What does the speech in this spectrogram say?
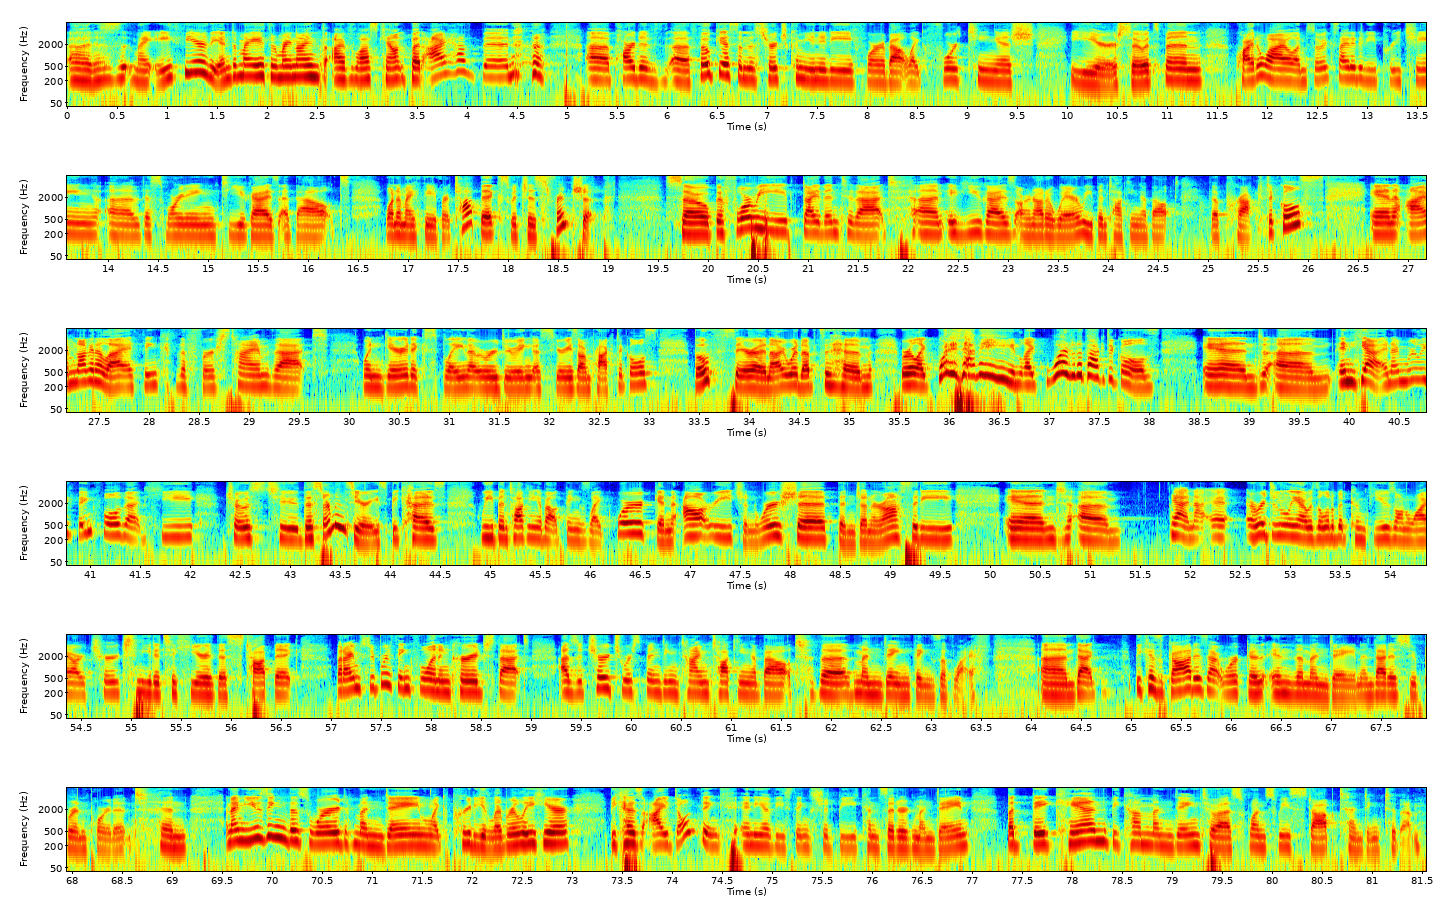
uh, this is my eighth year, the end of my eighth or my ninth, I've lost count, but I have been uh, part of uh, Focus in this church community for about like 14 ish years. So it's been quite a while. I'm so excited to be preaching uh, this morning to you guys about one of my favorite topics, which is friendship. So before we dive into that, um, if you guys are not aware, we've been talking about the practicals. And I'm not going to lie, I think the first time that when Garrett explained that we were doing a series on practicals, both Sarah and I went up to him. We were like, "What does that mean? Like, what are the practicals?" And um, and yeah, and I'm really thankful that he chose to the sermon series because we've been talking about things like work and outreach and worship and generosity, and um, yeah, and I, originally I was a little bit confused on why our church needed to hear this topic but I'm super thankful and encouraged that as a church, we're spending time talking about the mundane things of life. Um, that because God is at work in the mundane, and that is super important. And and I'm using this word mundane like pretty liberally here because I don't think any of these things should be considered mundane, but they can become mundane to us once we stop tending to them.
